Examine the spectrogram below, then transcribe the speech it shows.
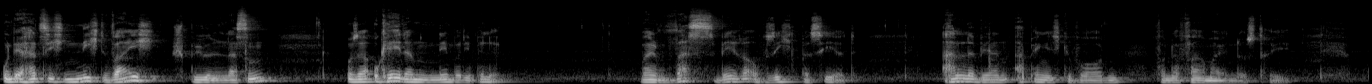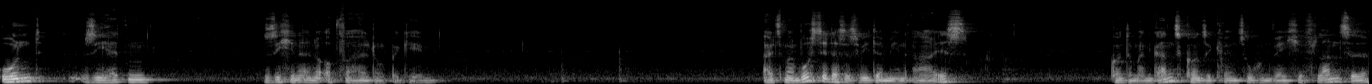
Und er hat sich nicht weich spülen lassen, und sagt, okay, dann nehmen wir die Pille. Weil was wäre auf Sicht passiert? Alle wären abhängig geworden von der Pharmaindustrie. Und sie hätten sich in eine Opferhaltung begeben. Als man wusste, dass es Vitamin A ist, konnte man ganz konsequent suchen, welche Pflanze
